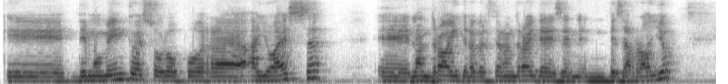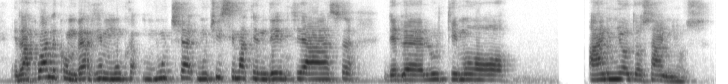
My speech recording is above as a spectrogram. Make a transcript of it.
que de momento es solo por uh, iOS, eh, el Android, la versión Android es en, en desarrollo, en la cual convergen mu mucha, muchísimas tendencias del último año, dos años.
